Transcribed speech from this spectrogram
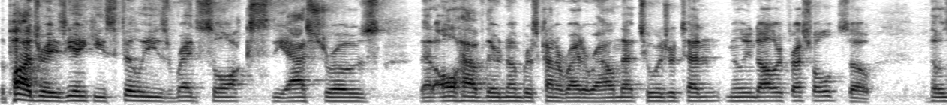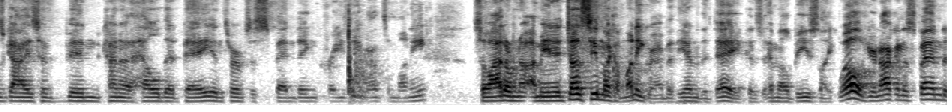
the Padres, Yankees, Phillies, Red Sox, the Astros that all have their numbers kind of right around that 210 million dollar threshold. So those guys have been kind of held at bay in terms of spending crazy amounts of money. So I don't know. I mean, it does seem like a money grab at the end of the day because MLB's like, well, if you're not going to spend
